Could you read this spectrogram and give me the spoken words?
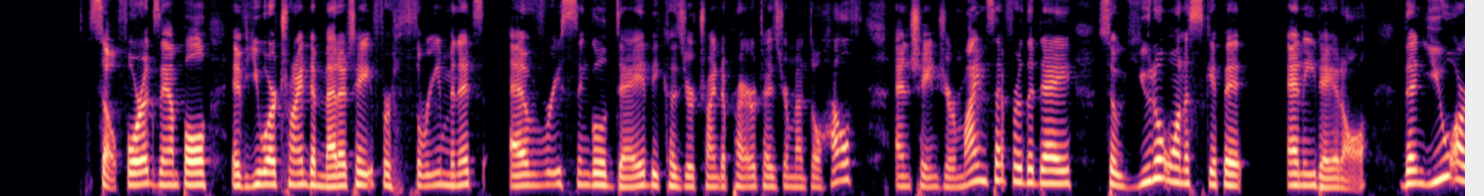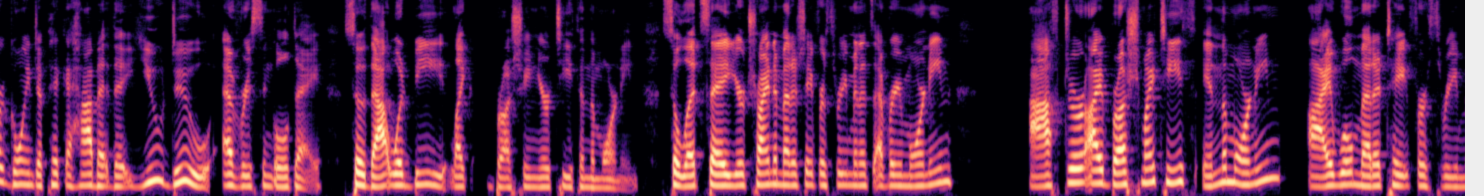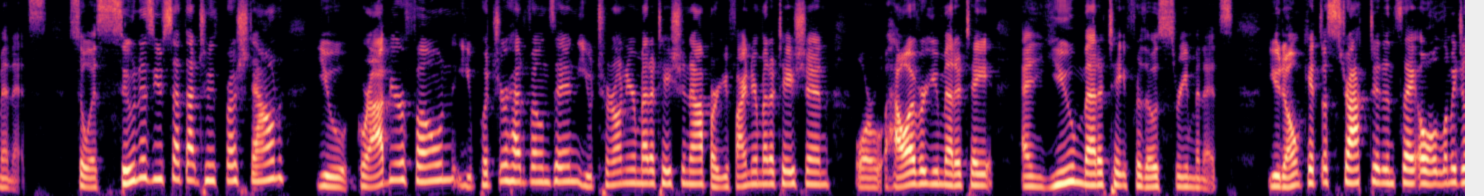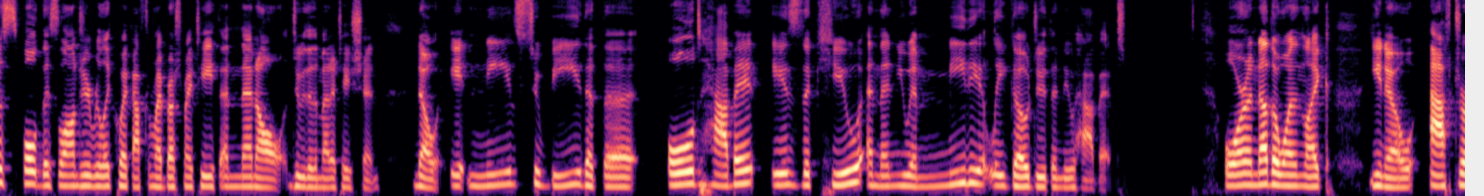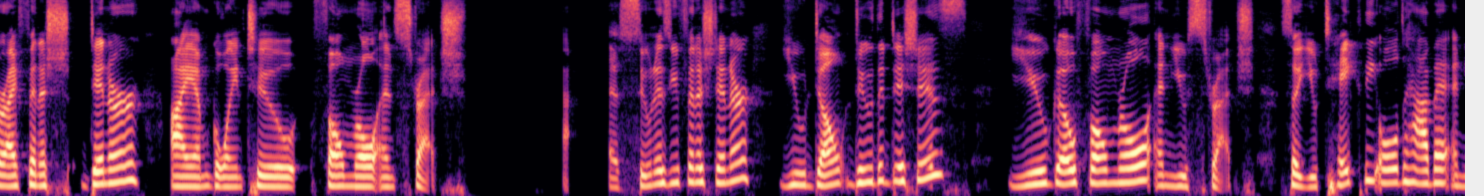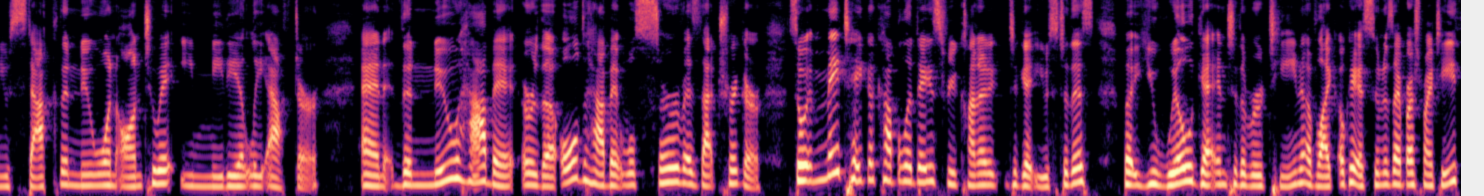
So, for example, if you are trying to meditate for three minutes every single day because you're trying to prioritize your mental health and change your mindset for the day, so you don't want to skip it any day at all, then you are going to pick a habit that you do every single day. So that would be like brushing your teeth in the morning. So let's say you're trying to meditate for three minutes every morning. After I brush my teeth in the morning, I will meditate for three minutes. So as soon as you set that toothbrush down, you grab your phone, you put your headphones in, you turn on your meditation app, or you find your meditation, or however you meditate, and you meditate for those three minutes. You don't get distracted and say, oh, let me just fold this laundry really quick after I brush my teeth and then I'll do the meditation. No, it needs to be that the old habit is the cue and then you immediately go do the new habit. Or another one like, you know, after I finish dinner, I am going to foam roll and stretch. As soon as you finish dinner, you don't do the dishes, you go foam roll and you stretch. So you take the old habit and you stack the new one onto it immediately after. And the new habit or the old habit will serve as that trigger. So it may take a couple of days for you kind of to get used to this, but you will get into the routine of like, okay, as soon as I brush my teeth,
